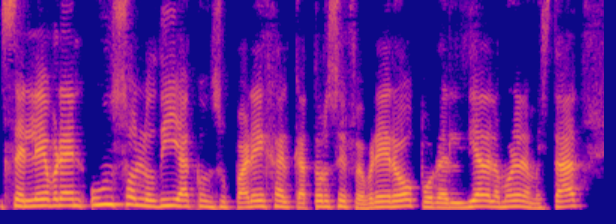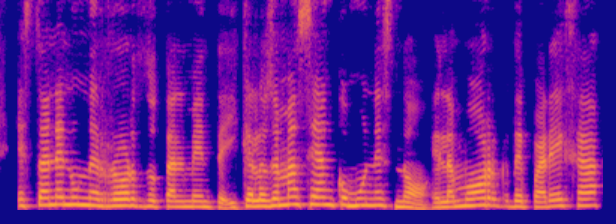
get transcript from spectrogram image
celebren un solo día con su pareja el 14 de febrero por el Día del Amor y la Amistad, están en un error totalmente y que los demás sean comunes, no. El amor de pareja,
